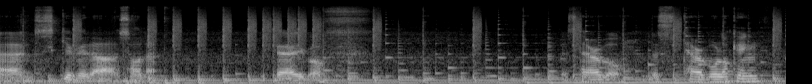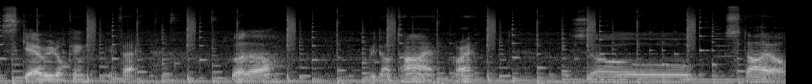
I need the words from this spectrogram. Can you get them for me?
and just give it a solid there you go That's terrible. That's terrible looking, scary looking, in fact. But uh, we don't have time, right? So style.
